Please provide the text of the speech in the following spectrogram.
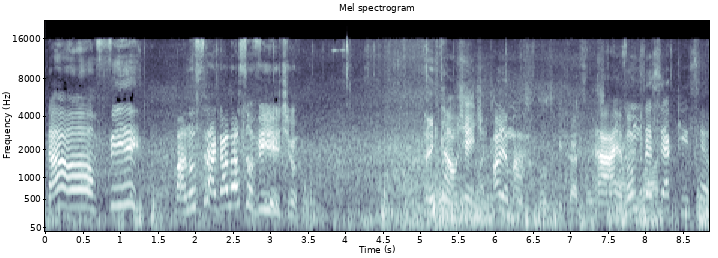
Dá off. Pra não estragar nosso vídeo. Então, gente, olha o mar. Ah, é, é vamos descer aqui, céu.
